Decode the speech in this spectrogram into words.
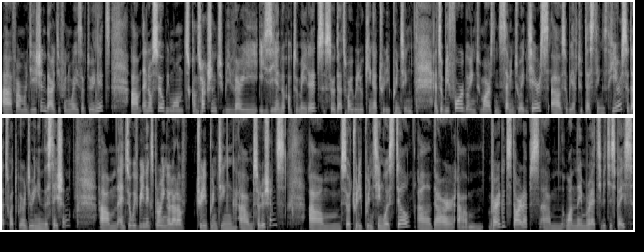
uh, from radiation. There are different ways of doing it. Um, and also, we want construction to be very easy and automated. So that's why we're looking at 3D printing. And so before going to Mars in seven to eight years, uh, so we have to test things here. So that's what we're doing in the station. Um, and so we've been exploring a lot of 3D printing um, solutions. Um, so 3D printing was still. Uh, there are um, very good startups. Um, one named Relativity Space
